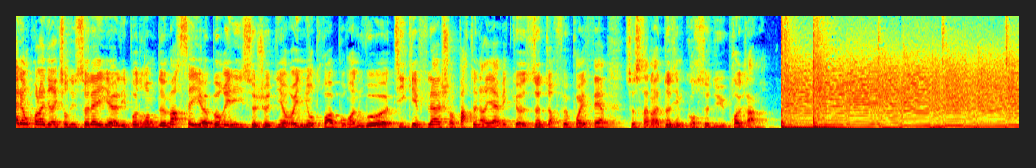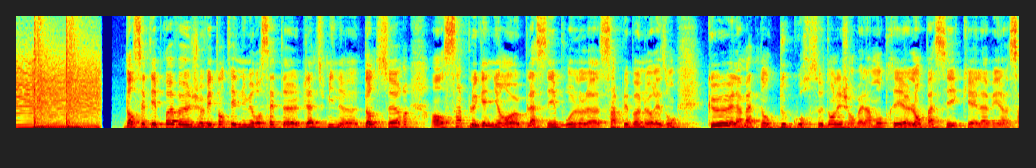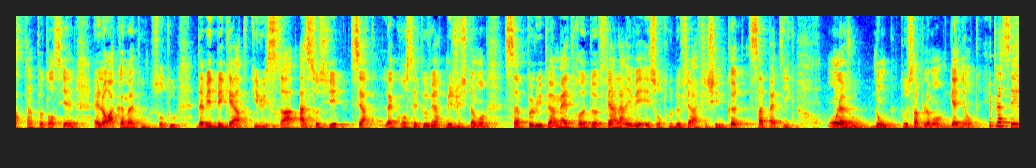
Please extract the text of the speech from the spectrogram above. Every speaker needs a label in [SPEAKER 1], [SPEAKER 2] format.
[SPEAKER 1] Allez, on prend la direction du soleil, l'hippodrome de Marseille-Borelli ce jeudi en réunion 3 pour un nouveau ticket flash en partenariat avec TheTurf.fr. Ce sera dans la deuxième course du programme. Dans cette épreuve, je vais tenter le numéro 7, euh, Jasmine Dancer, en simple gagnant euh, placé pour la simple et bonne raison qu'elle a maintenant deux courses dans les jambes. Elle a montré euh, l'an passé qu'elle avait un certain potentiel. Elle aura comme atout, surtout, David Beckhardt qui lui sera associé. Certes, la course est ouverte, mais justement, ça peut lui permettre de faire l'arrivée et surtout de faire afficher une cote sympathique. On la joue donc tout simplement gagnante et placée.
